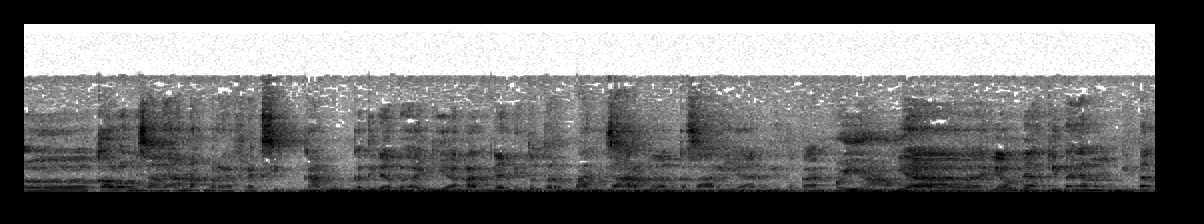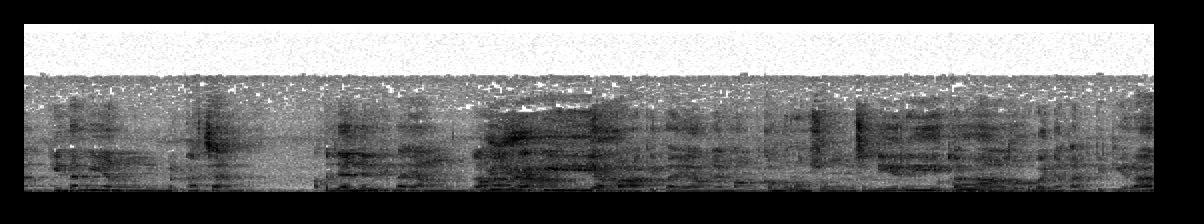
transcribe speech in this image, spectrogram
Eh, kalau misalnya anak merefleksikan ketidakbahagiaan dan itu terpancar dalam keseharian gitu kan oh iya. ya ya udah kita yang berkaca apa janjian kita yang nggak Oh iya, happy iya. apa kita yang emang kemerungsung sendiri Betul, karena betul. kebanyakan pikiran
